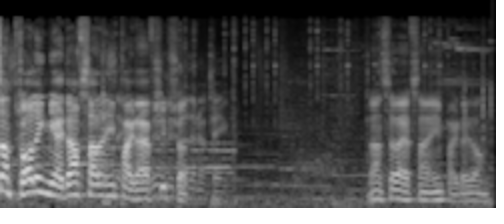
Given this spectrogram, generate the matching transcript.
stop trolling me. I don't have sudden impact. I have cheap shot. Don't say I have sudden impact. I don't.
